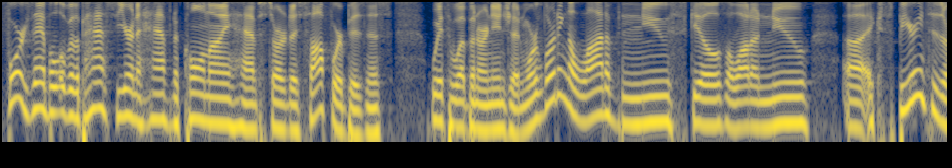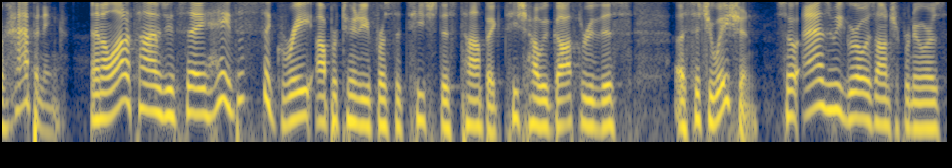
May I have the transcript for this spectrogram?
For example, over the past year and a half, Nicole and I have started a software business with Webinar Ninja, and we're learning a lot of new skills, a lot of new uh, experiences are happening. And a lot of times we say, hey, this is a great opportunity for us to teach this topic, teach how we got through this uh, situation. So, as we grow as entrepreneurs,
